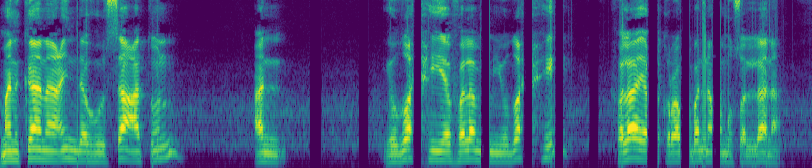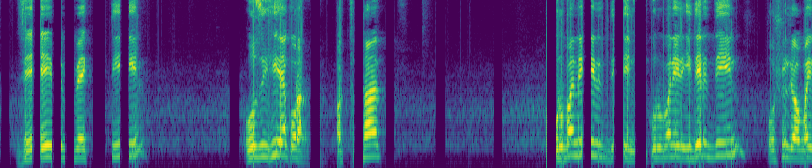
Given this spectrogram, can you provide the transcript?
মানকানা আইন্দাহু সাআতুন আন يضحي فلم يضحي فلا يقربن مصلانا। যে ব্যক্তির উজহিয়া করার, অর্থাৎ কুরবানির দিন, কুরবানির ঈদের দিন পশু জবাই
